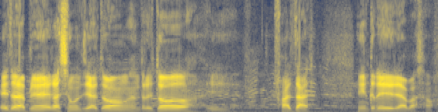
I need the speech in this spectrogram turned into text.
Esta es la primera vez que hacemos un triatlón entre todos y fatal. Increíble la pasamos.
